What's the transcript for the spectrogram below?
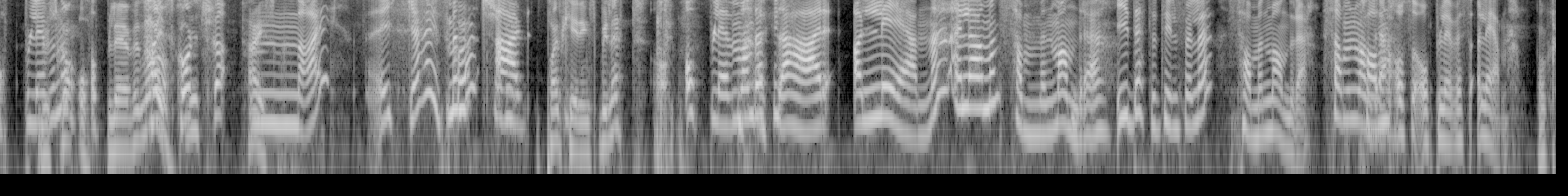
oppleve Du skal noe. oppleve noe. Du skal, Heiskort. Nei, ikke heiskort. Er, Parkeringsbillett. opplever man dette her alene, eller er man sammen med andre? I dette tilfellet sammen med andre. Sammen med Kan andre. også oppleves alene. Ok.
